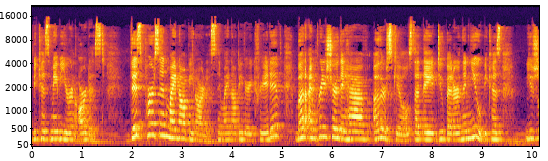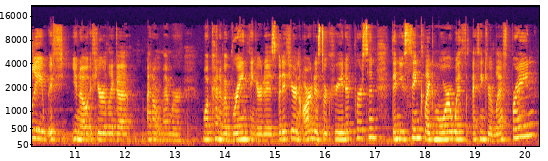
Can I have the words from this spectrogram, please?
Because maybe you're an artist. This person might not be an artist. They might not be very creative, but I'm pretty sure they have other skills that they do better than you because usually if, you know, if you're like a, I don't remember what kind of a brain thinker it is, but if you're an artist or creative person, then you think like more with, I think, your left brain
